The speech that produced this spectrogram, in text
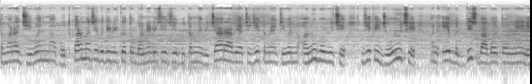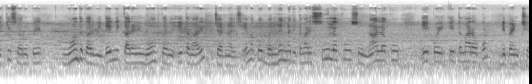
તમારા જીવનમાં ભૂતકાળમાં જે બધી વિગતો બનેલી છે, જે તમને વિચાર આવ્યા છે, જે તમે જીવનમાં અનુભવ્યું છે, જે કંઈ જોયું છે, અને એ બધી જ બાબતોને લેખિત સ્વરૂપે નોંધ કરવી, દૈનિક કાર્યની નોંધ કરવી એ તમારી જર્નલ છે. એમાં કોઈ બંધન નથી. તમારે શું લખવું, શું ના લખવું એ કોઈ, એ તમારા ઉપર ડિપેન્ડ છે.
